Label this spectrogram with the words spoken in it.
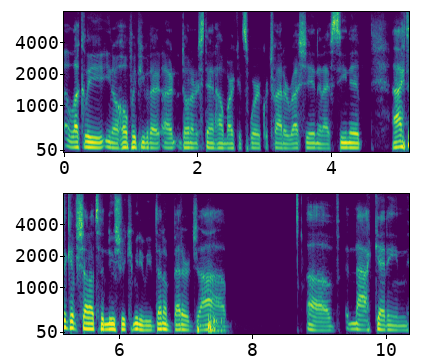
luckily, you know, hopefully people that are, don't understand how markets work will try to rush in. And I've seen it. I have to give shout out to the New Street community. We've done a better job of not getting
